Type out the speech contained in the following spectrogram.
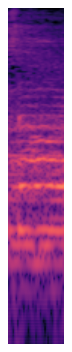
So.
